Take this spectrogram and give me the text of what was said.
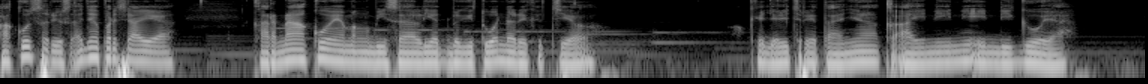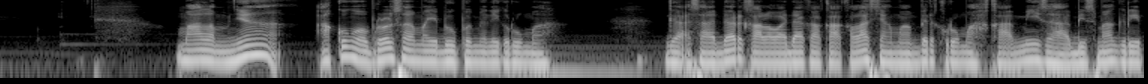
Aku serius aja percaya. Karena aku emang bisa lihat begituan dari kecil. Oke, jadi ceritanya ke Aini ini indigo ya. Malamnya aku ngobrol sama ibu pemilik rumah. Gak sadar kalau ada kakak kelas yang mampir ke rumah kami sehabis maghrib.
